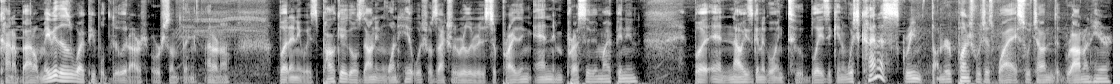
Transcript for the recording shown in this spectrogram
kind of battle. Maybe this is why people do it or, or something. I don't know. But anyways, Palkia goes down in one hit, which was actually really, really surprising and impressive in my opinion. But and now he's gonna go into Blaziken, which kind of screamed Thunder Punch, which is why I switch out into Groudon here,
